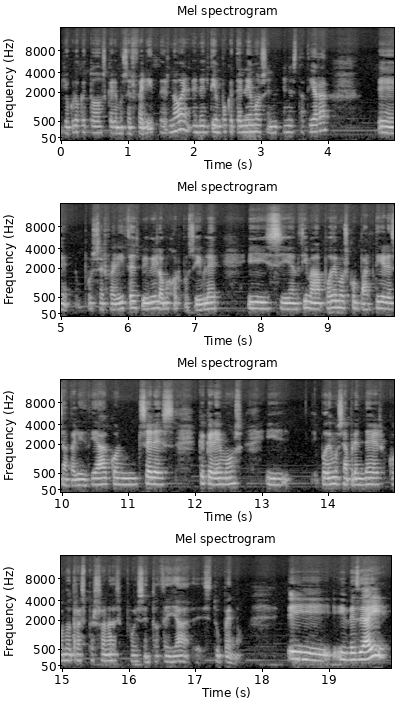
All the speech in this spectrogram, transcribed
yo creo que todos queremos ser felices, ¿no? En, el tiempo que tenemos en, esta tierra, eh, pues ser felices, vivir lo mejor posible y si encima podemos compartir esa felicidad con seres que queremos y podemos aprender con otras personas, pues entonces ya estupendo. Y, y desde ahí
